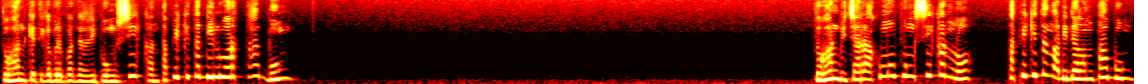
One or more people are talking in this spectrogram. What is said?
Tuhan ketika berpatnya dipungsikan, tapi kita di luar tabung. Tuhan bicara, aku mau fungsikan loh, tapi kita nggak di dalam tabung.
